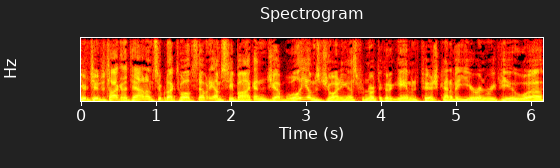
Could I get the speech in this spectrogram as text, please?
You're tuned to Talk of the Town on Super Talk 1270. I'm Steve Bakken. Jeb Williams joining us from North Dakota Game and Fish, kind of a year in review. Uh,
